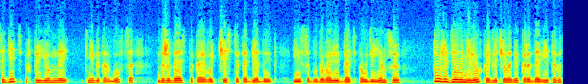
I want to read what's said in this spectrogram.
Сидеть в приемной книготорговца, дожидаясь, пока его честь отобедает, и соблаговолит дать аудиенцию, тоже дело нелегкое для человека родовитого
